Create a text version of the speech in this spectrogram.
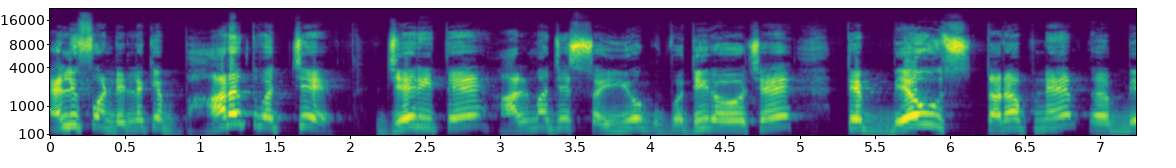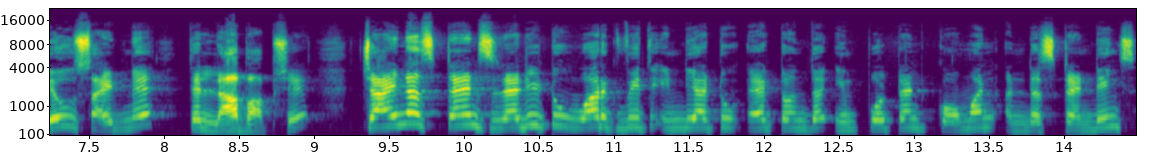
એલિફન્ટ એટલે કે ભારત વચ્ચે જે રીતે હાલમાં જે સહયોગ વધી રહ્યો છે તે બેઉ તરફને બેઉ સાઈડને તે લાભ આપશે. China stands ready to work with India to act on the important common understandings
